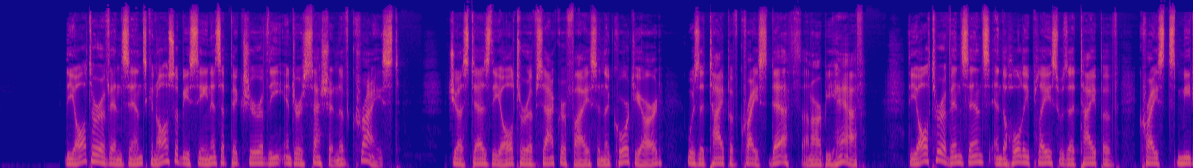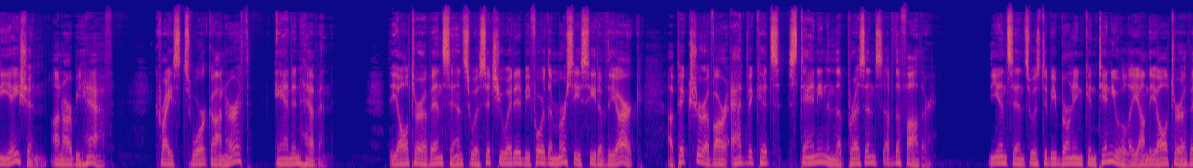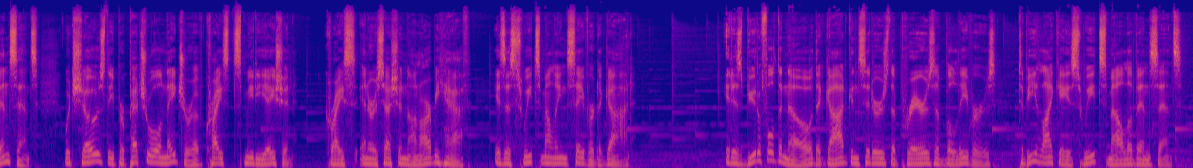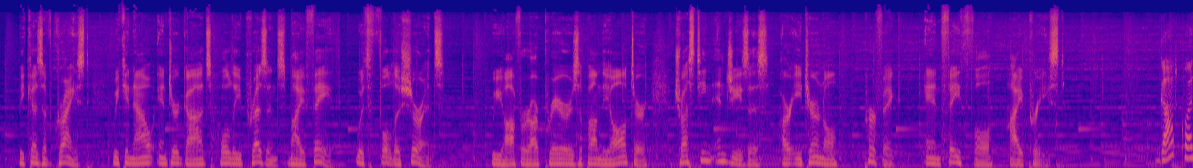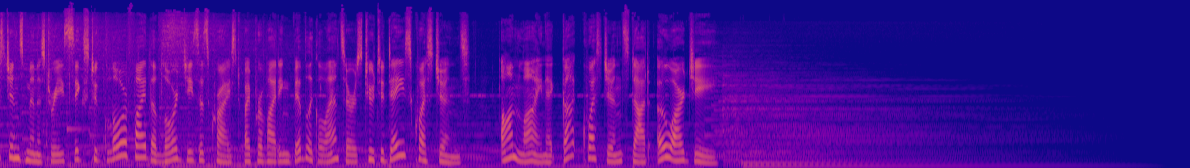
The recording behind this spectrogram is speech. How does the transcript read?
The altar of incense can also be seen as a picture of the intercession of Christ. Just as the altar of sacrifice in the courtyard was a type of Christ's death on our behalf, the altar of incense in the holy place was a type of Christ's mediation on our behalf, Christ's work on earth and in heaven. The altar of incense was situated before the mercy seat of the ark, a picture of our advocates standing in the presence of the Father. The incense was to be burning continually on the altar of incense, which shows the perpetual nature of Christ's mediation. Christ's intercession on our behalf is a sweet smelling savor to God. It is beautiful to know that God considers the prayers of believers to be like a sweet smell of incense. Because of Christ, we can now enter God's holy presence by faith with full assurance. We offer our prayers upon the altar, trusting in Jesus, our eternal, perfect, and faithful High Priest. Got Questions Ministry seeks to glorify the Lord Jesus Christ by providing biblical answers to today's questions. Online at GotQuestions.org.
